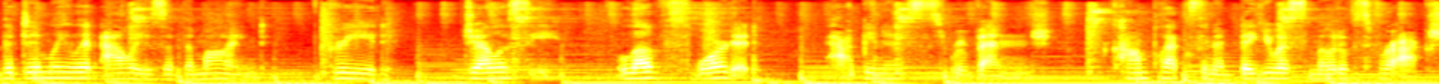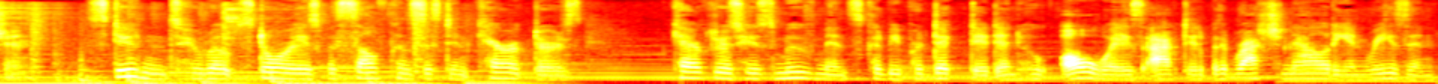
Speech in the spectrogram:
the dimly lit alleys of the mind, greed, jealousy, love thwarted, happiness, revenge, complex and ambiguous motives for action. Students who wrote stories with self consistent characters, characters whose movements could be predicted and who always acted with rationality and reason,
